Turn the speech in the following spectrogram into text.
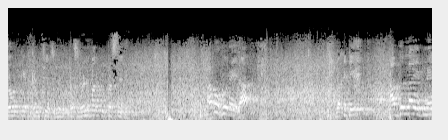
డోంట్ గెట్ కన్ఫ్యూజ్ మీరు ప్రశ్న. రెండు మార్కులు ప్రశ్న ఇది. Abu Hurairah. ఒకటి. అబ్దుల్లా ఇబ్నే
